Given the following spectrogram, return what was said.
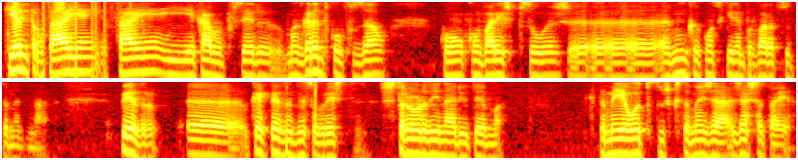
que, entram, saem, saem e acaba por ser uma grande confusão com, com várias pessoas a, a, a nunca conseguirem provar absolutamente nada. Pedro, uh, o que é que tens a dizer sobre este extraordinário tema, que também é outro dos que também já, já chateia?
